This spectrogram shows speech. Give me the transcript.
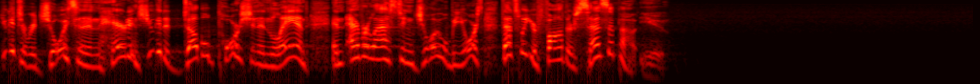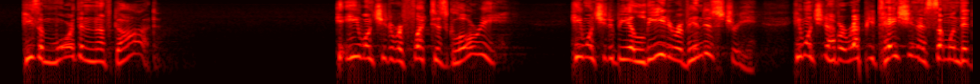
you get to rejoice in an inheritance. You get a double portion in land, and everlasting joy will be yours. That's what your father says about you. He's a more than enough God. He wants you to reflect his glory. He wants you to be a leader of industry. He wants you to have a reputation as someone that,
